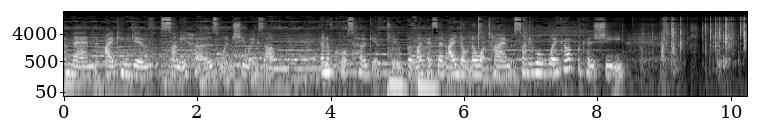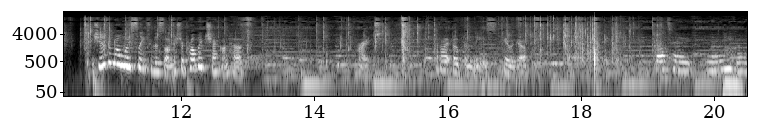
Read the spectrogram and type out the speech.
and then I can give Sunny hers when she wakes up. Then of course her gift too, but like I said, I don't know what time Sunny will wake up because she she doesn't normally sleep for this long. I should probably check on her. Right. How do I open these? Here we go. Latte, where are you going?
